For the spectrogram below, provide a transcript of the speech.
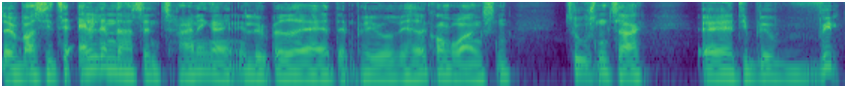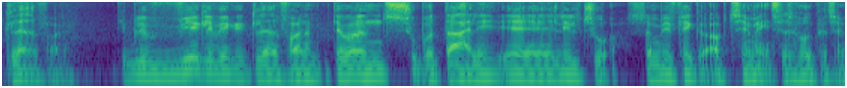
jeg vil bare sige til alle dem, der har sendt tegninger ind i løbet af den periode, vi havde konkurrencen, tusind tak. Øh, de blev vildt glade for det. De blev virkelig, virkelig glade for det. Det var en super dejlig øh, lille tur, som vi fik op til Matas hovedkvarter.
